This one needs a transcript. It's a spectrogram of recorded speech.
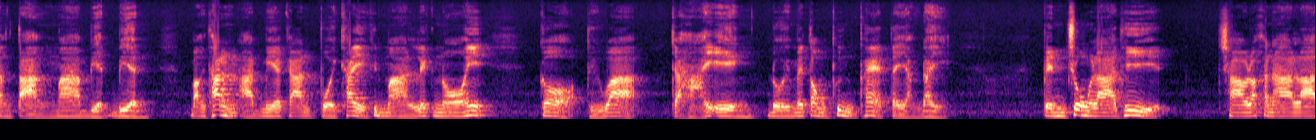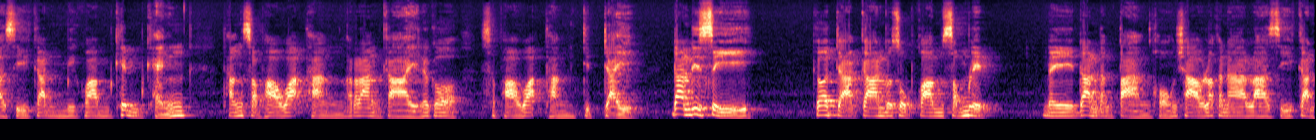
ต่างๆ มาเบียดเบียน บางท่านอาจมีอาการป่วยไข้ขึ้นมาเล็กน้อย ก็ถือว่าจะหายเองโดยไม่ต้องพึ่งแพทย์แต่อย่างใด เป็นช่วงเวลาที่ ชาวลัคนาราศีกันมีความเข้มแข็งทั้งสภาวะทางร่างกาย แล้วก็สภาวะทางจิตใจ ด้านที่ 4 ก็จากการประสบความสำเร็จในด้านต่างๆ ของชาวลัคนาราศีกัน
